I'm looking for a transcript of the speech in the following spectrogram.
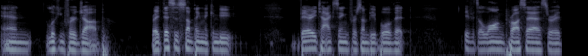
and looking for a job right this is something that can be very taxing for some people that if it's a long process or it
